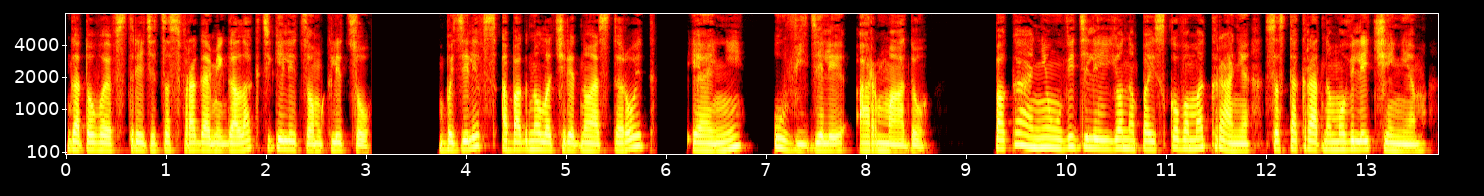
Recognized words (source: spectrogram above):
готовые встретиться с врагами галактики лицом к лицу. Базилевс обогнул очередной астероид, и они увидели армаду. Пока они увидели ее на поисковом экране со стократным увеличением —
